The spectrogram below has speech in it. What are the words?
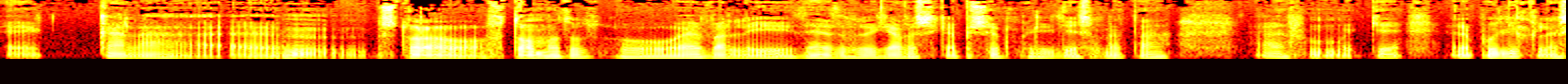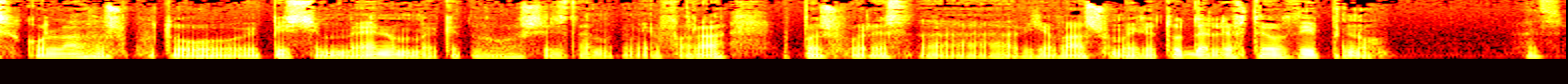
ε, Καλά, στο αυτόματο το έβαλε ή δεν το διάβασε κάποιες επιμελητές μετά ας πούμε, και ένα πολύ κλασικό λάθος που το επισημαίνουμε και το συζητάμε καμιά φορά πόσες φορές θα διαβάσουμε για τον τελευταίο δείπνο έτσι.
